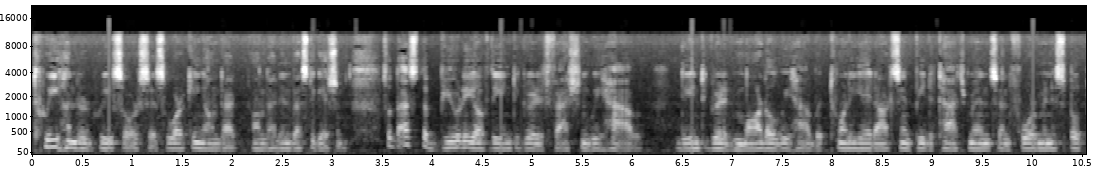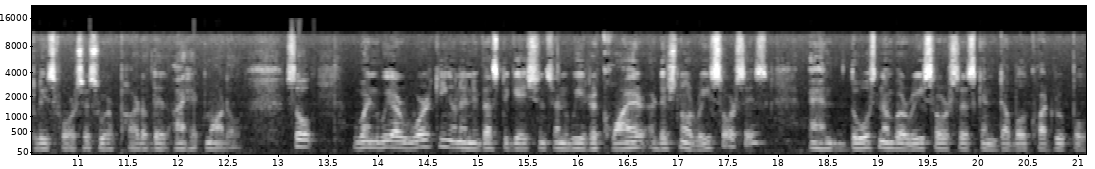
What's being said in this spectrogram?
300 resources working on that on that investigation. So that's the beauty of the integrated fashion we have the integrated model we have with 28 RCMP detachments and four municipal police forces who are part of the IHIT model. So when we are working on an investigations and we require additional resources, and those number of resources can double, quadruple,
